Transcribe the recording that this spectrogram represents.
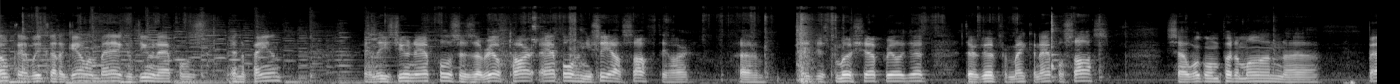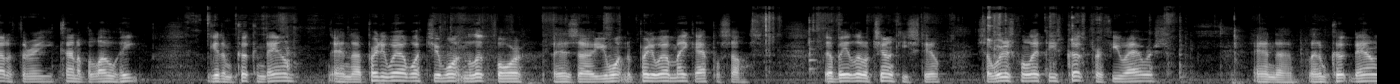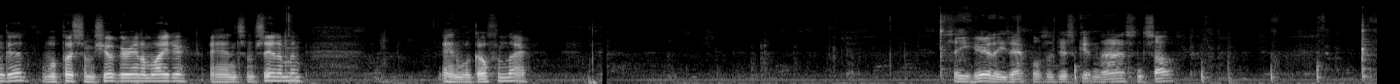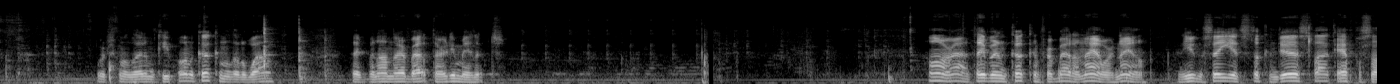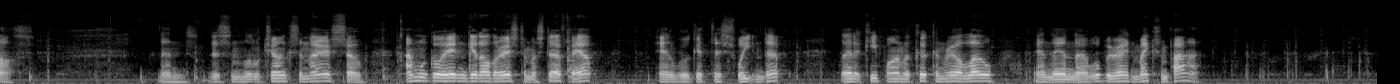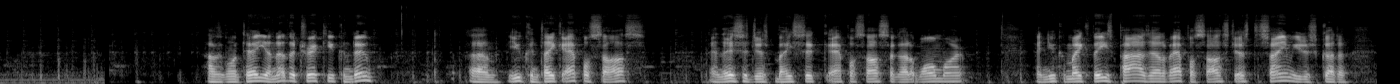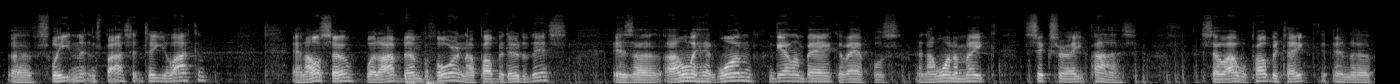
Okay, we got a gallon bag of June apples in the pan. And these June apples is a real tart apple, and you see how soft they are. Um, they just mush up really good. They're good for making applesauce. So we're gonna put them on uh, about a three, kind of a low heat. Get them cooking down. And uh, pretty well what you're wanting to look for is uh, you're wanting to pretty well make applesauce. They'll be a little chunky still. So we're just gonna let these cook for a few hours and uh, let them cook down good. We'll put some sugar in them later and some cinnamon, and we'll go from there. See here, these apples are just getting nice and soft. We're just gonna let them keep on cooking a little while. They've been on there about 30 minutes. All right, they've been cooking for about an hour now. And you can see it's looking just like applesauce and there's some little chunks in there so I'm gonna go ahead and get all the rest of my stuff out and we'll get this sweetened up let it keep on cooking real low and then uh, we'll be ready to make some pie. I was going to tell you another trick you can do. Um, you can take applesauce and this is just basic applesauce I got at Walmart and you can make these pies out of applesauce just the same. You just got to uh, sweeten it and spice it to your liking and also, what I've done before, and I'll probably do to this, is uh, I only had one gallon bag of apples, and I want to make six or eight pies. So I will probably take and uh,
